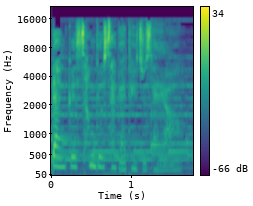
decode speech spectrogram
땅끝 성교사가 되주세요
